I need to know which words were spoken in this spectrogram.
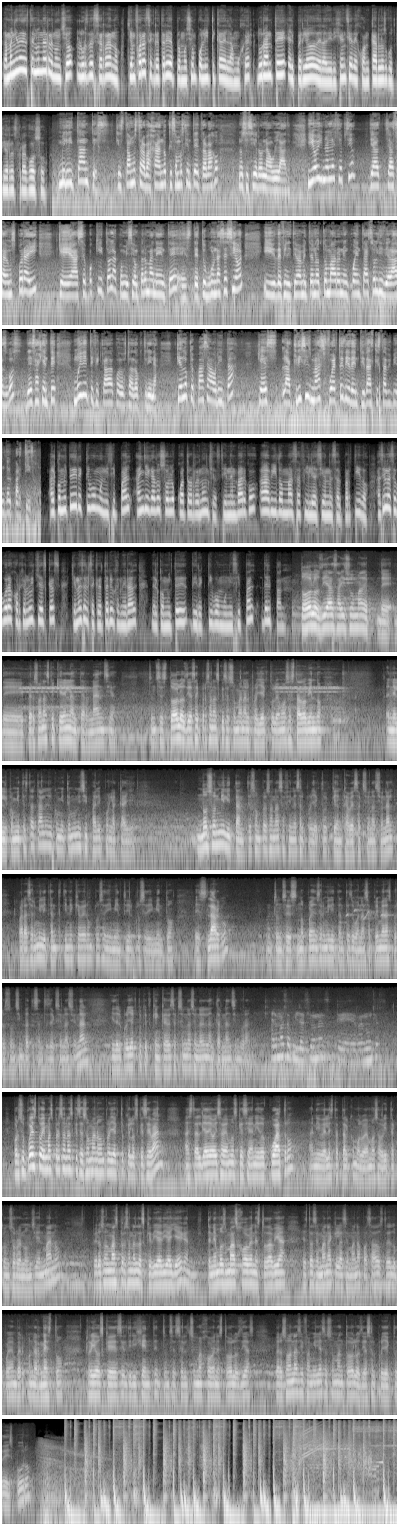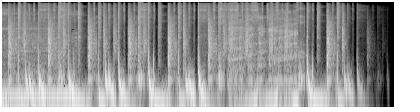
La mañana de este lunes renunció Lourdes Serrano, quien fuera secretaria de Promoción Política de la Mujer durante el periodo de la dirigencia de Juan Carlos Gutiérrez Fragoso. Militantes que estamos trabajando, que somos gente de trabajo, nos hicieron a un lado. Y hoy no es la excepción. Ya, ya sabemos por ahí que hace poquito la comisión permanente este, tuvo una sesión y definitivamente no tomaron en cuenta esos liderazgos de esa gente muy identificada con nuestra doctrina. ¿Qué es lo que pasa ahorita? Que es la crisis más fuerte de identidad que está viviendo el partido. Al comité directivo municipal han llegado solo cuatro renuncias, sin embargo, ha habido más afiliaciones al partido. Así lo asegura Jorge Luis Yescas, quien es el secretario general del comité directivo municipal del PAN. Todos los días hay suma de, de personas que quieren la alternancia, entonces todos los días hay personas que se suman al proyecto, lo hemos estado viendo en el comité estatal, en el comité municipal y por la calle no son militantes, son personas afines al proyecto que encabeza Acción Nacional. Para ser militante tiene que haber un procedimiento y el procedimiento es largo, entonces no pueden ser militantes de buenas a primeras, pero son simpatizantes de Acción Nacional y del proyecto que, encabeza Acción Nacional en la alternancia en Durango. ¿Hay más afiliaciones que renuncias? Por supuesto, hay más personas que se suman a un proyecto que los que se van. Hasta el día de hoy sabemos que se han ido cuatro a nivel estatal, como lo vemos ahorita con su renuncia en mano pero son más personas las que día a día llegan. Tenemos más jóvenes todavía esta semana que la semana pasada, ustedes lo pueden ver con Ernesto Ríos, que es el dirigente, entonces él suma jóvenes todos los días. Personas y familias se suman todos los días al proyecto de Ispuro.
